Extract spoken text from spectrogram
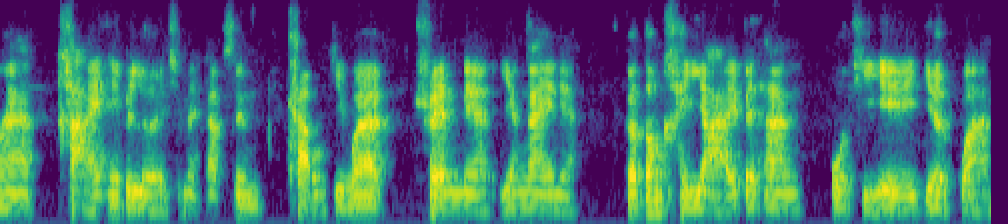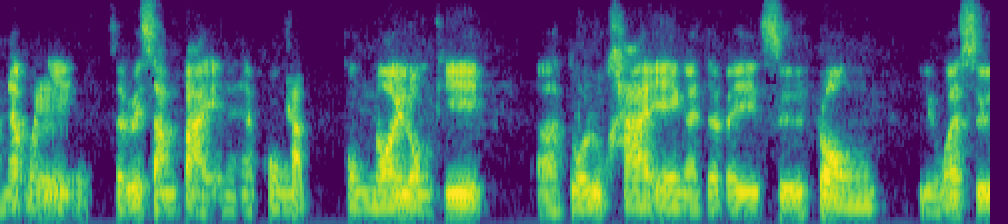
มาขายให้ไปเลยใช่ไหมครับ ซึ่งผมคิดว่าเทรนเนี่ยยังไงเนี่ยก็ต้องขยายไปทาง OTA เยอะกว่าณวันนี้จะด้วยซ้ำไปนะครับคงคงน้อยลงที่ตัวลูกค้าเองอาจจะไปซื้อตรง หรือว่าซื้อ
